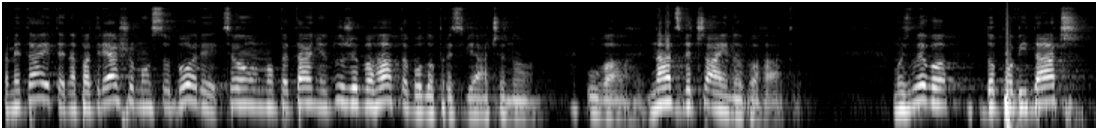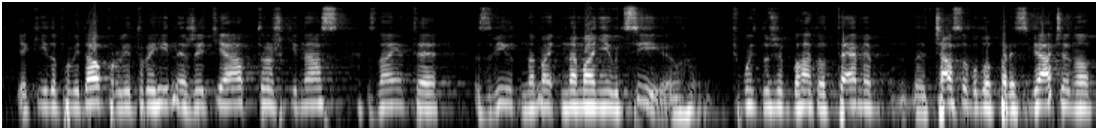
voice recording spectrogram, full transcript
Пам'ятаєте, на Патріаршому соборі цьому питанню дуже багато було присвячено уваги, надзвичайно багато. Можливо, доповідач, який доповідав про літургійне життя, трошки нас, знаєте, звів на манівці. Чомусь дуже багато теми часу було пересвячено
